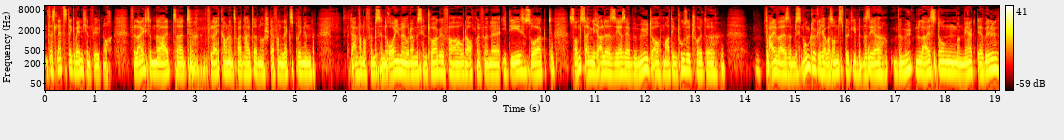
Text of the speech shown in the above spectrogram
das letzte Quäntchen fehlt noch. Vielleicht in der Halbzeit, vielleicht kann man in der zweiten Halbzeit noch Stefan Lex bringen der einfach noch für ein bisschen Räume oder ein bisschen Torgefahr oder auch mal für eine Idee sorgt. Sonst eigentlich alle sehr, sehr bemüht. Auch Martin Pusic heute teilweise ein bisschen unglücklich, aber sonst wirklich mit einer sehr bemühten Leistung. Man merkt, er will.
